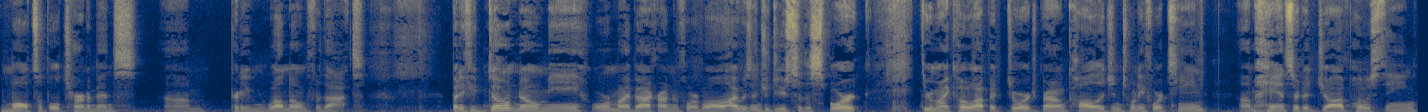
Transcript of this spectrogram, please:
multiple tournaments. Um, pretty well known for that. But if you don't know me or my background in floorball, I was introduced to the sport through my co op at George Brown College in 2014. Um, I answered a job posting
